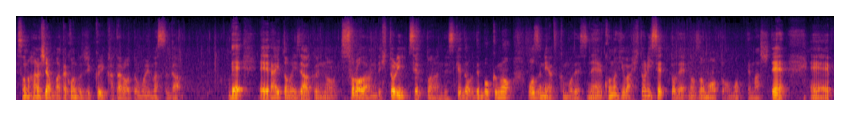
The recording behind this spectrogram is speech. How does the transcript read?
その話はまた今度じっくり語ろうと思いますが、で、えー、ライトの伊沢くんのソロなんで1人セットなんですけどで僕もオズニアックもですねこの日は1人セットで臨もうと思ってまして、え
